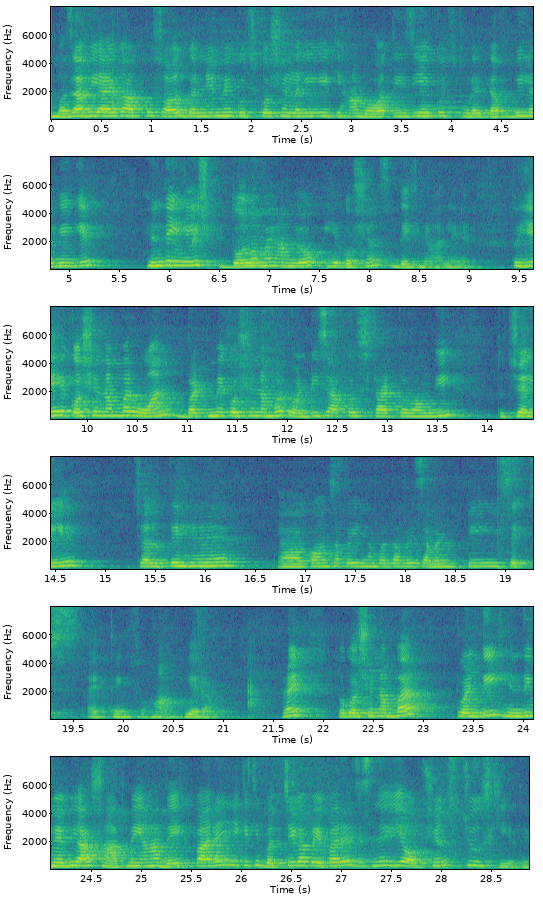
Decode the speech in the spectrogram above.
मज़ा भी आएगा आपको सॉल्व करने में। कुछ क्वेश्चन लगेंगे कि हाँ बहुत ईजी है, कुछ थोड़े टफ भी लगेंगे। हिंदी इंग्लिश दोनों में हम लोग ये क्वेश्चन देखने वाले हैं। तो ये है क्वेश्चन नंबर वन बट मैं क्वेश्चन नंबर ट्वेंटी से आपको स्टार्ट करवाऊँगी। तो चलिए, चलते हैं। आ, कौन सा पेज नंबर था भाई? Seventy six I think so हाँ ये रहा। राइट तो क्वेश्चन नंबर ट्वेंटी हिंदी में भी आप साथ में यहाँ देख पा रहे हैं। ये किसी बच्चे का पेपर है जिसने ये ऑप्शंस चूज़ किए थे।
